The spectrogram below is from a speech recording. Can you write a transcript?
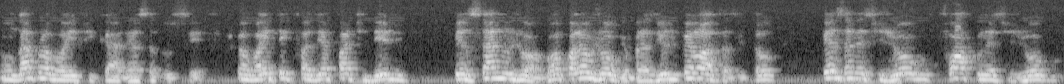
Não dá para o Havaí ficar nessa do C. Porque o Havaí tem que fazer a parte dele, pensar no jogo. Qual é o jogo? É o Brasil de Pelotas. Então, pensa nesse jogo, foco nesse jogo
